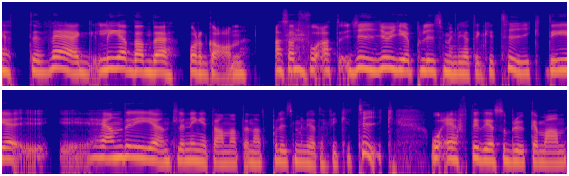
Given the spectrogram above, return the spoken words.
ett vägledande organ Alltså att, få, att JO ger Polismyndigheten kritik, det eh, händer egentligen inget annat än att Polismyndigheten fick kritik. Och efter det så brukar man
